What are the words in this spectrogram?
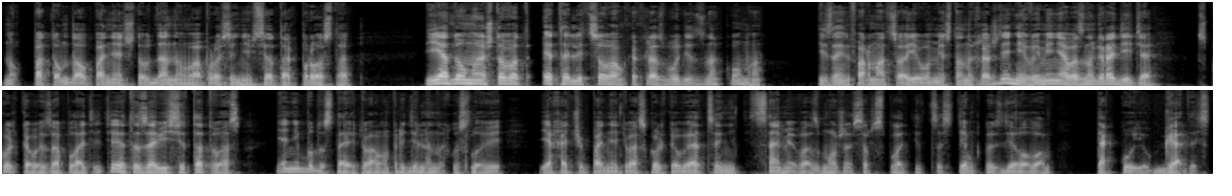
Но потом дал понять, что в данном вопросе не все так просто — я думаю, что вот это лицо вам как раз будет знакомо. И за информацию о его местонахождении вы меня вознаградите. Сколько вы заплатите, это зависит от вас. Я не буду ставить вам определенных условий. Я хочу понять, во сколько вы оцените сами возможность расплатиться с тем, кто сделал вам такую гадость.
